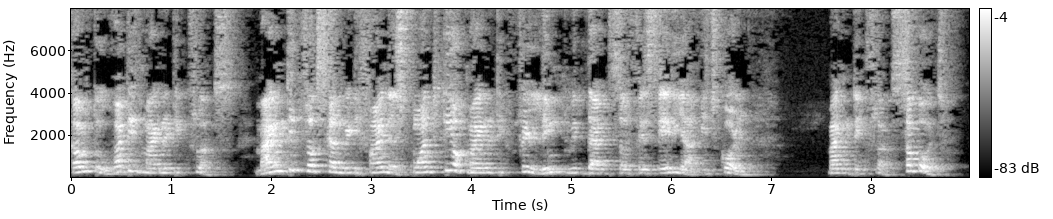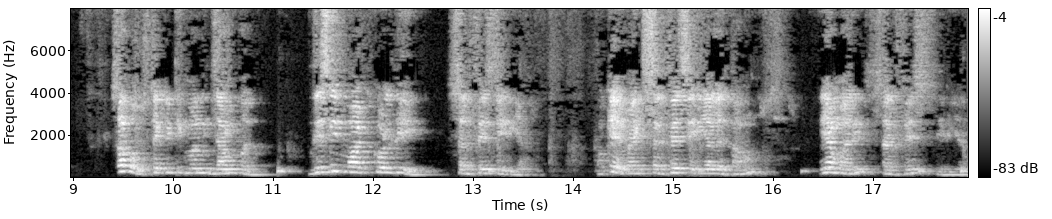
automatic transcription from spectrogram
come to what is magnetic flux Magnetic flux can be defined as quantity of magnetic field linked with that surface area is called magnetic flux. Suppose, suppose take it in one example. This is what called the surface area. Okay, मैं एक surface area लेता हूँ ये हमारी surface area.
